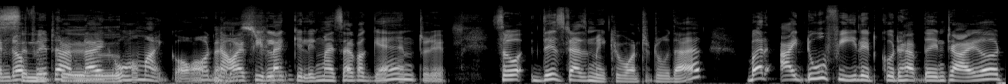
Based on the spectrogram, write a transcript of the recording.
end of it i'm like oh my god That now i feel true. like killing myself again today so this doesn't make you want to do that but i do feel it could have the entire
